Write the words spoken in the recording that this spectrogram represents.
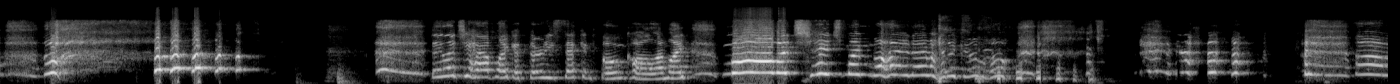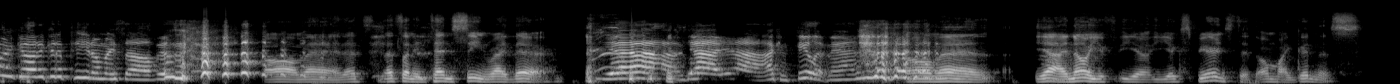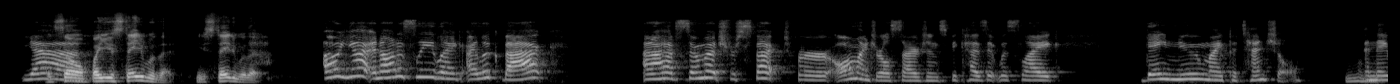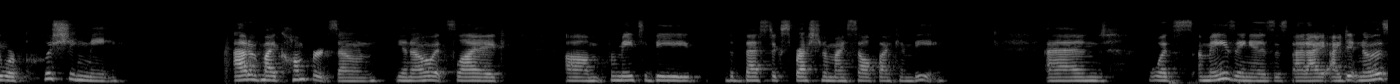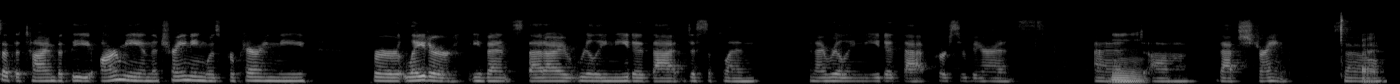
they let you have like a 30 second phone call. I'm like, Mom, I changed my mind. I want to go home. oh my God, I could have peed on myself. oh man, that's that's an intense scene right there. yeah, yeah, yeah. I can feel it, man. oh man yeah i know you you, you experienced it. Oh my goodness. Yeah and so but you stayed with it. You stayed with it. Oh yeah and honestly like i look back and i have so much respect for all my drill sergeants because it was like they knew my potential mm-hmm. and they were pushing me out of my comfort zone you know? It's like um, for me to be the best expression of myself i can be. And what's amazing is is that I, I didn't know this at the time, but the army and the training was preparing me for later events that I really needed that discipline and I really needed that perseverance and mm. uh, that strength. So I,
